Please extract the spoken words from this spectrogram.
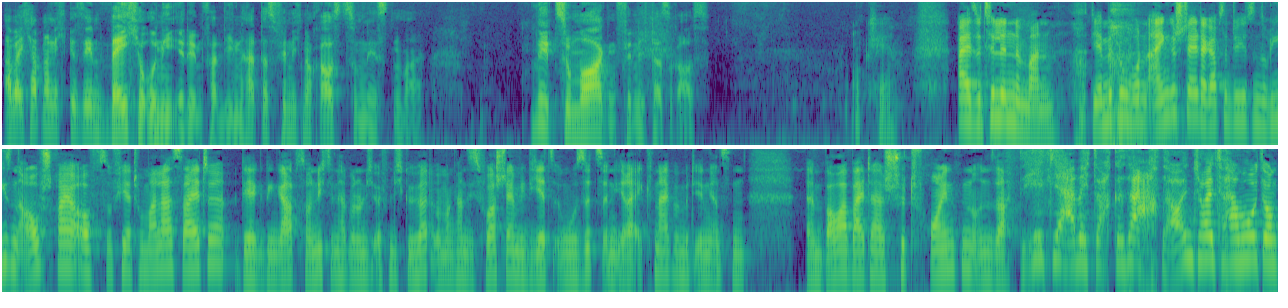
aber ich habe noch nicht gesehen, welche Uni ihr den verliehen hat. Das finde ich noch raus zum nächsten Mal. Nee, zu morgen finde ich das raus. Okay. Also Till Lindemann. Die Ermittlungen wurden eingestellt. Da gab es natürlich jetzt einen riesen Aufschrei auf Sophia Tomalas Seite. Der, den gab es noch nicht, den hat man noch nicht öffentlich gehört, aber man kann sich vorstellen, wie die jetzt irgendwo sitzt in ihrer Eckkneipe mit ihren ganzen ähm, Bauarbeiter-Schüttfreunden und sagt, seht ihr, habe ich doch gesagt, eine Unschuldsvermutung.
